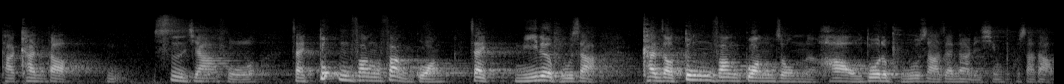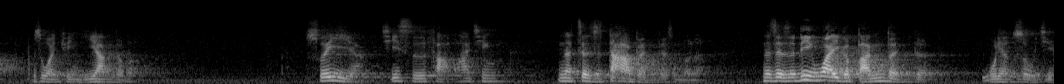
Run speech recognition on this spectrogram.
他看到释迦佛在东方放光，在弥勒菩萨。看到东方光中呢，好多的菩萨在那里行菩萨道，不是完全一样的吗？所以呀，其实《法华经》那正是大本的什么呢？那这是另外一个版本的《无量寿经》，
